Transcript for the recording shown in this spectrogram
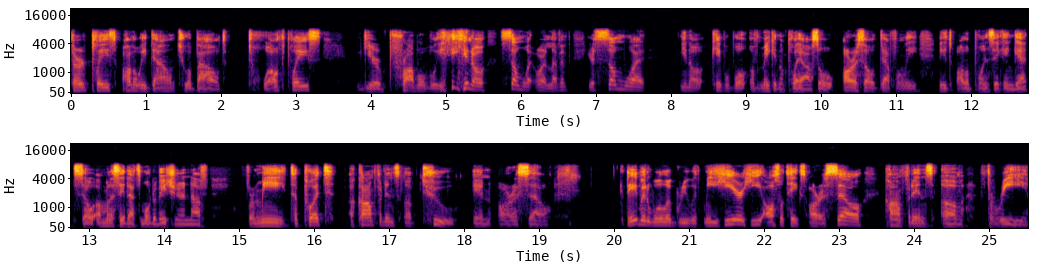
third place all the way down to about 12th place, you're probably, you know, somewhat, or 11th, you're somewhat you know, capable of making the playoffs. So RSL definitely needs all the points they can get. So I'm going to say that's motivation enough for me to put a confidence of two in RSL. David will agree with me here. He also takes RSL confidence of three.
